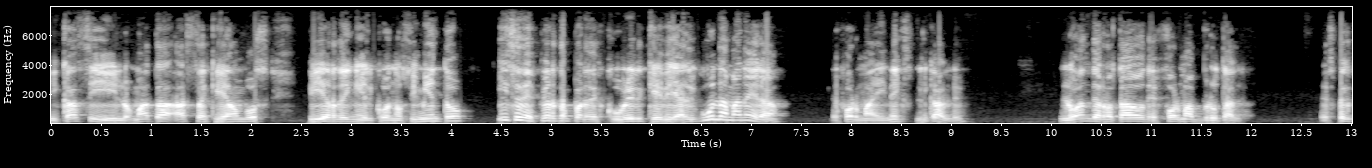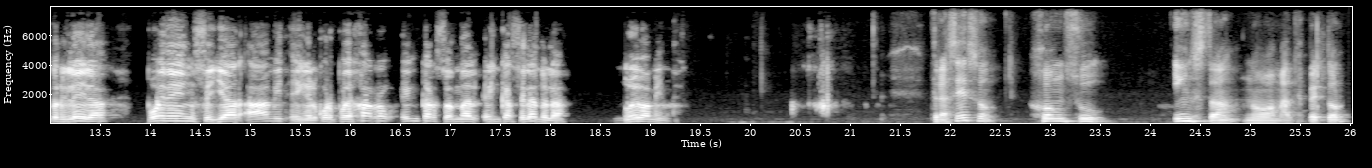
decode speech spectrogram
y casi los mata hasta que ambos pierden el conocimiento y se despiertan para descubrir que de alguna manera, de forma inexplicable, lo han derrotado de forma brutal. Spector y Leila pueden sellar a Amit en el cuerpo de Harrow encarcelándola nuevamente. Tras eso, Honsu insta ¿no? a Mark Spector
